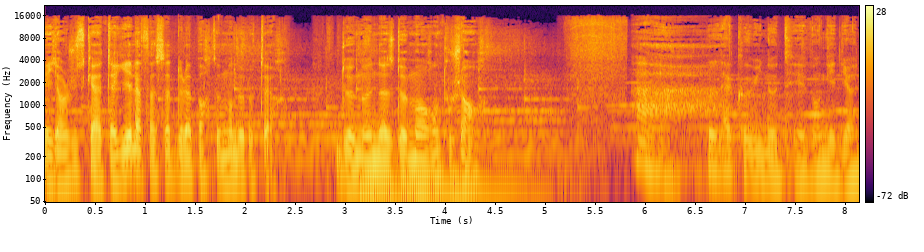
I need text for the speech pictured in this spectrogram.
ayant jusqu'à taguer la façade de l'appartement de l'auteur. De menaces de mort en tout genre. Ah, la communauté Evangelion.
